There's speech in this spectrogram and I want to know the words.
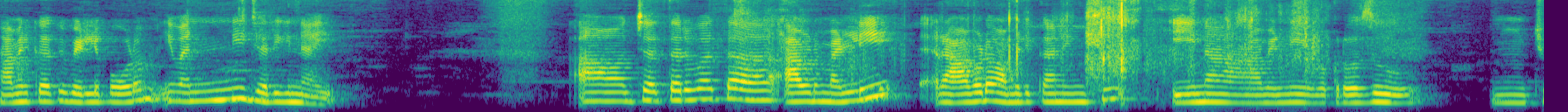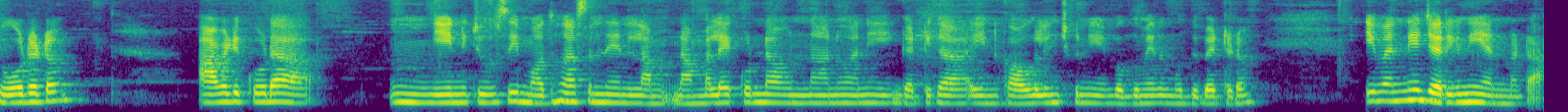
అమెరికాకి వెళ్ళిపోవడం ఇవన్నీ జరిగినాయి. తర్వాత ఆవిడ మళ్ళీ రావడం అమెరికా నుంచి ఈయన ఆవిడ్ని ఒకరోజు చూడటం. ఆవిడ కూడా ఈయన్ని చూసి మధు అసలు నేను నమ్- నమ్మలేకుండా ఉన్నాను అని గట్టిగా ఈయన కౌగులించుకుని బొగ్గు మీద ముద్దు పెట్టడం. ఇవన్నీ జరిగినాయి అన్నమాట.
